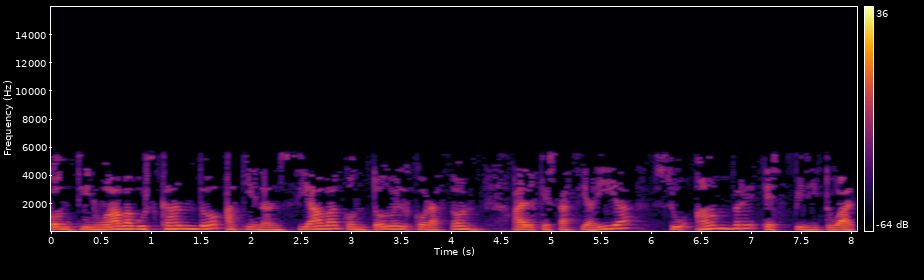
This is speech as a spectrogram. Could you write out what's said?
Continuaba buscando a quien ansiaba con todo el corazón, al que saciaría su hambre espiritual.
